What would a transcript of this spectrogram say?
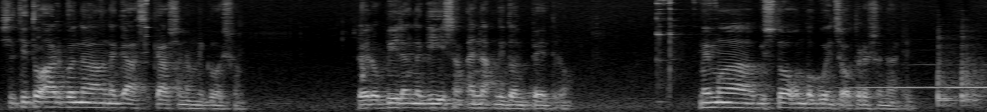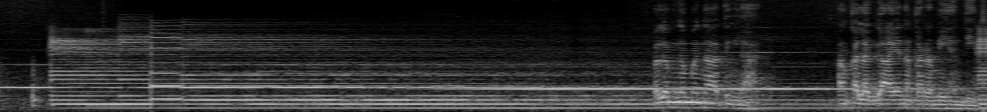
Si Tito Argo na ang nag-aasikaso ng negosyo. Pero bilang nag-iisang anak ni Don Pedro, may mga gusto akong baguhin sa operasyon natin. Alam naman nating lahat ang kalagayan ng karamihan dito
